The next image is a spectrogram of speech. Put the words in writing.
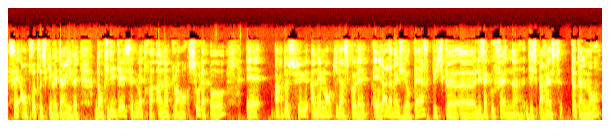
C'est entre autres ce qui m'est arrivé. Donc l'idée c'est de mettre un implant sous la peau et par-dessus un aimant qui vient se coller. Et là, la magie opère puisque euh, les acouphènes disparaissent totalement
